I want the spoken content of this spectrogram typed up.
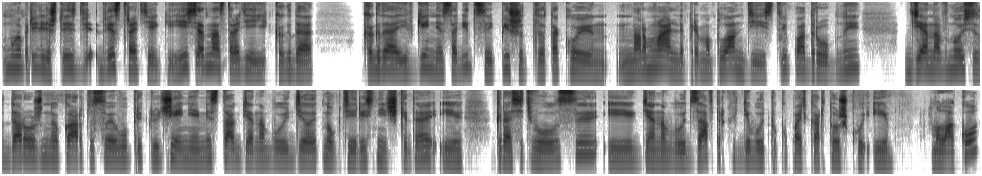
Мы определили, что есть две, две стратегии. Есть одна стратегия, когда, когда Евгения садится и пишет такой нормальный прямо план действий, подробный, где она вносит в дорожную карту своего приключения места, где она будет делать ногти и реснички, да, и красить волосы, и где она будет завтракать, где будет покупать картошку и молоко.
